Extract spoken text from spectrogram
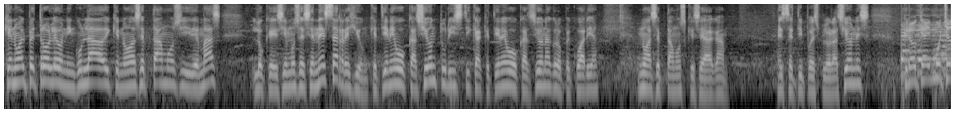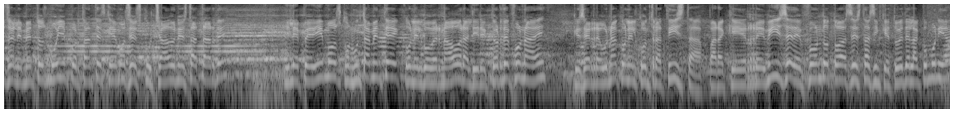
que no al petróleo en ningún lado y que no aceptamos y demás. Lo que decimos es en esta región que tiene vocación turística, que tiene vocación agropecuaria, no aceptamos que se haga este tipo de exploraciones. Creo que hay muchos elementos muy importantes que hemos escuchado en esta tarde y le pedimos conjuntamente con el gobernador, al director de FONAE, que se reúna con el contratista para que revise de fondo todas estas inquietudes de la comunidad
